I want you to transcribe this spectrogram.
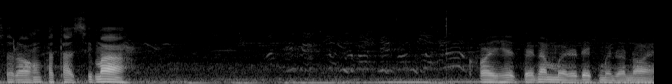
สลองพัทสิมาคอยเฮ็ดไปน้ำมือเด็กมือน้อย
